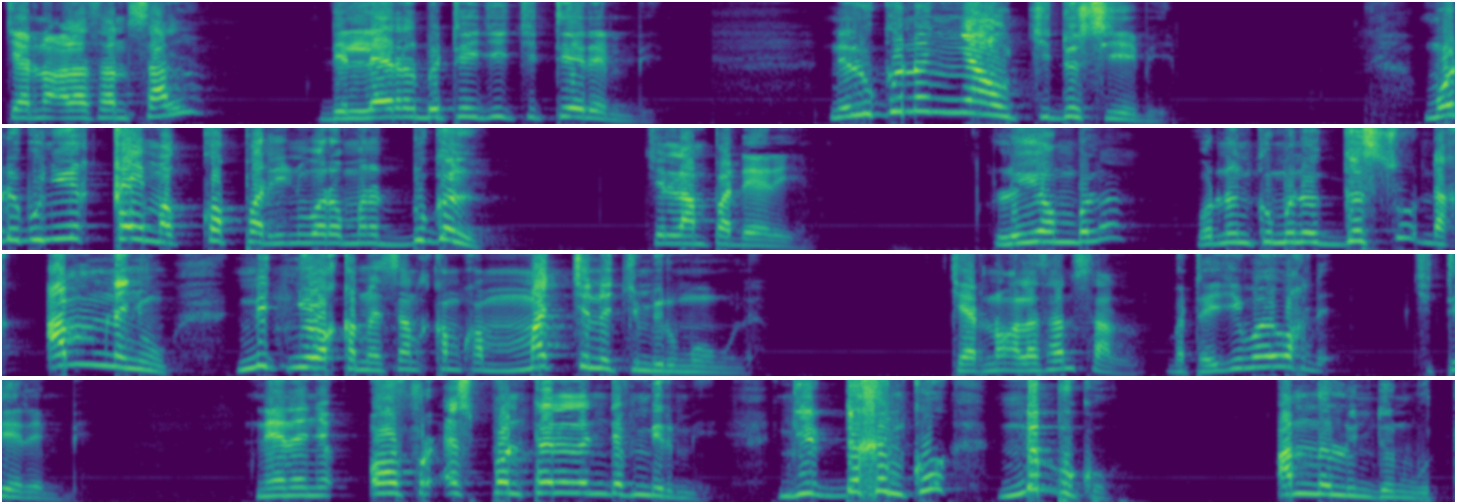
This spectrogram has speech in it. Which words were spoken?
Thierno Alassane Sall di leeral ba tey ci téereem bi ne lu gën a ñaaw ci dossier bi moo bu ñuy xayma koppar yi ñu war a mën a dugal ci lampadaires yi lu yomb la war nañ ko mën a gëstu ndax am nañu nit ñoo xam ne seen xam-xam màcc na ci mbir moomu la. Thierno Alassane Sall ba tey ji mooy wax de ci téereem bi nee nañu offre spontanée lañ def mbir mi ngir dëxëñ ko nëbb ko am na luñ doon wut.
